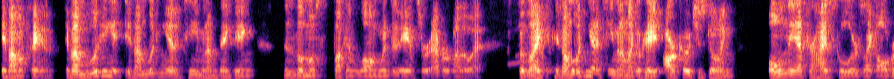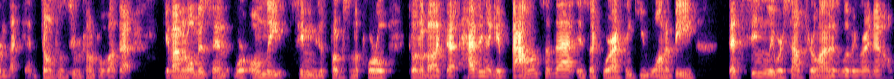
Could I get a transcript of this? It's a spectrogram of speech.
if i'm a fan if i'm looking at if i'm looking at a team and i'm thinking this is the most fucking long-winded answer ever by the way but like if i'm looking at a team and i'm like okay our coach is going only after high schoolers like Auburn. Like, don't feel super comfortable about that. If I'm an Ole Miss fan, we're only seeming to focus on the portal. Don't know if I like that. Having like a balance of that is like where I think you want to be. That's seemingly where South Carolina is living right now.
